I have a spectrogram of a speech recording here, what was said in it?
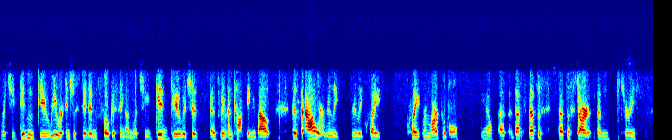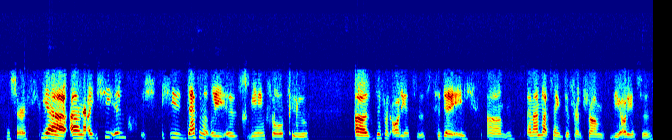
what she didn't do, we were interested in focusing on what she did do, which is, as we've been talking about this hour, really, really quite quite remarkable. You know, uh, that's that's a that's a start. And Therese, I'm sure. Yeah, um, I, she is. She, she definitely is meaningful to uh, different audiences today, um, and I'm not saying different from the audiences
